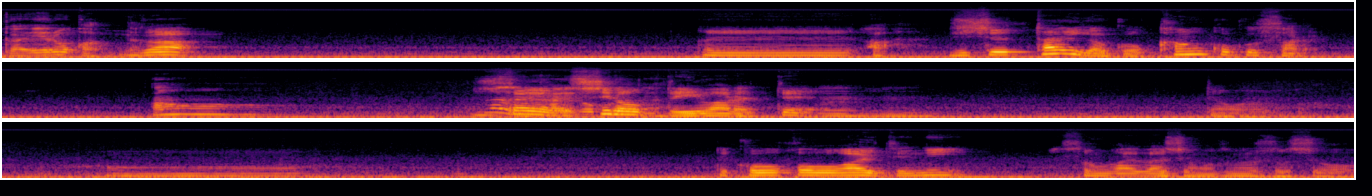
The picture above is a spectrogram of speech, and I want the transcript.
がエロかった。がえー、あ自主退学を勧告され。あ自主退学しろって言われて、うんうんってことか。うー。んで高校相手に損害賠償を求める訴訟。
